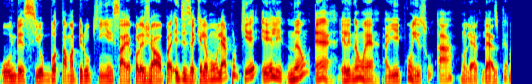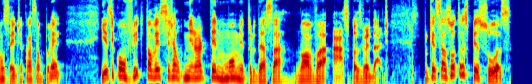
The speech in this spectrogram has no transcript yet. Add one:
o imbecil botar uma peruquinha e saia colegial pra, e dizer que ele é uma mulher, porque ele não é. Ele não é. Aí, com isso, a mulher lésbica não sente atração por ele. E esse conflito talvez seja o melhor termômetro dessa nova aspas verdade. Porque se as outras pessoas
